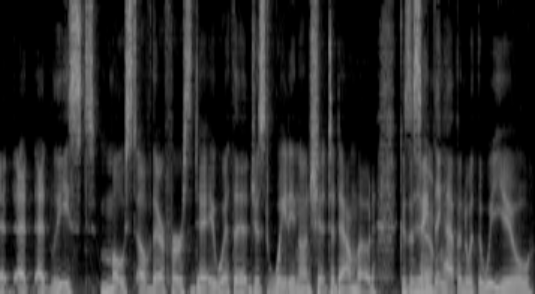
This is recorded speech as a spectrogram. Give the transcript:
at, at, at least most of their first day with it just waiting on shit to download because the same thing happened with the Wii U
